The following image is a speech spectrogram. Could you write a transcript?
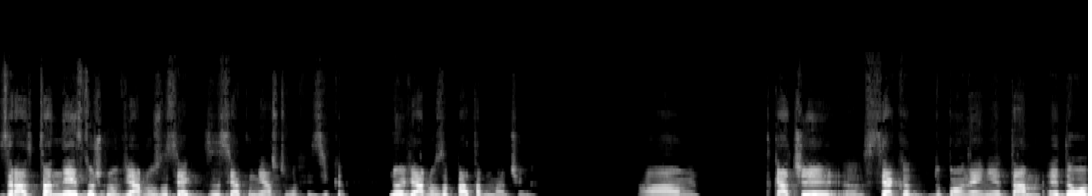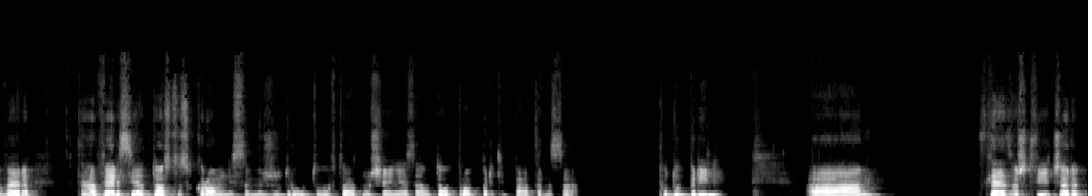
Заради това не е задължено вярно за, ся, за всяко място в езика, но е вярно за патърн матчинга. Ам, така че всяка допълнение там е Далавера. В тази версия доста скромни са, между другото, в това отношение. Само това property pattern са подобрили. Ам, Следващ фичър,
